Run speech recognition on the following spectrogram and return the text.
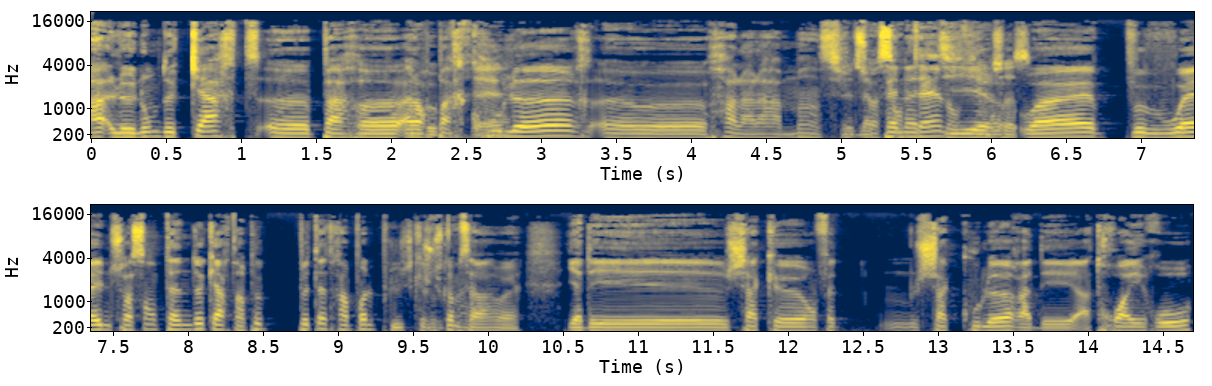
Ah, le nombre de cartes euh, par euh, alors par près. couleur. Euh, oh là là, mince, j'ai Une de la peine à soixantaine, dire. Ouais, peu- ouais, une soixantaine de cartes, un peu peut-être un poil plus, quelque chose comme Ouais. ça. Ouais. Il y a des chaque euh, en fait chaque couleur a des a trois héros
